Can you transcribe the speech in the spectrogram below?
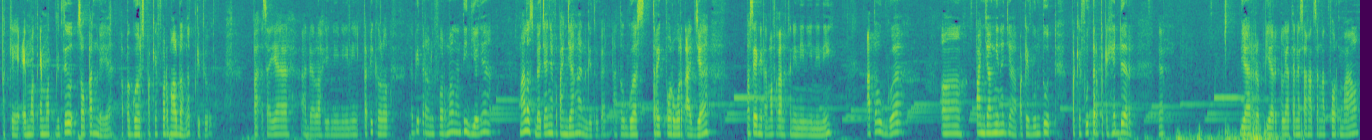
pakai emot-emot gitu sopan gak ya? Apa gue harus pakai formal banget gitu? Pak saya adalah ini ini ini. Tapi kalau tapi terlalu formal nanti dianya males bacanya kepanjangan gitu kan. Atau gue straight forward aja pas saya minta maaf karena ini ini ini ini. Atau gue uh, panjangin aja pakai buntut pakai footer pakai header ya. Biar biar kelihatannya sangat sangat formal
